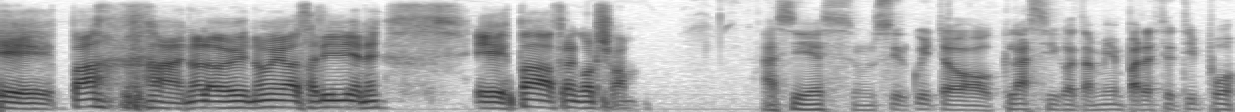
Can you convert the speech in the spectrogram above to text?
eh, Spa, no, no, me va a salir bien, eh. eh Spa Francorchamps. Así es, un circuito clásico también para este tipo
